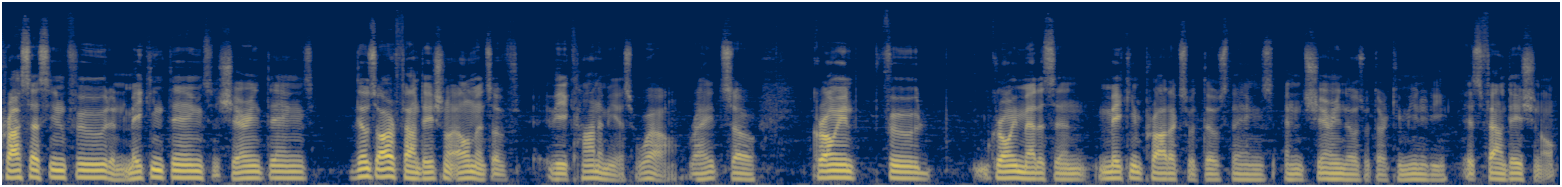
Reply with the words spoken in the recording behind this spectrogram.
processing food and making things and sharing things. Those are foundational elements of the economy as well, right? So, growing food, growing medicine, making products with those things, and sharing those with our community is foundational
